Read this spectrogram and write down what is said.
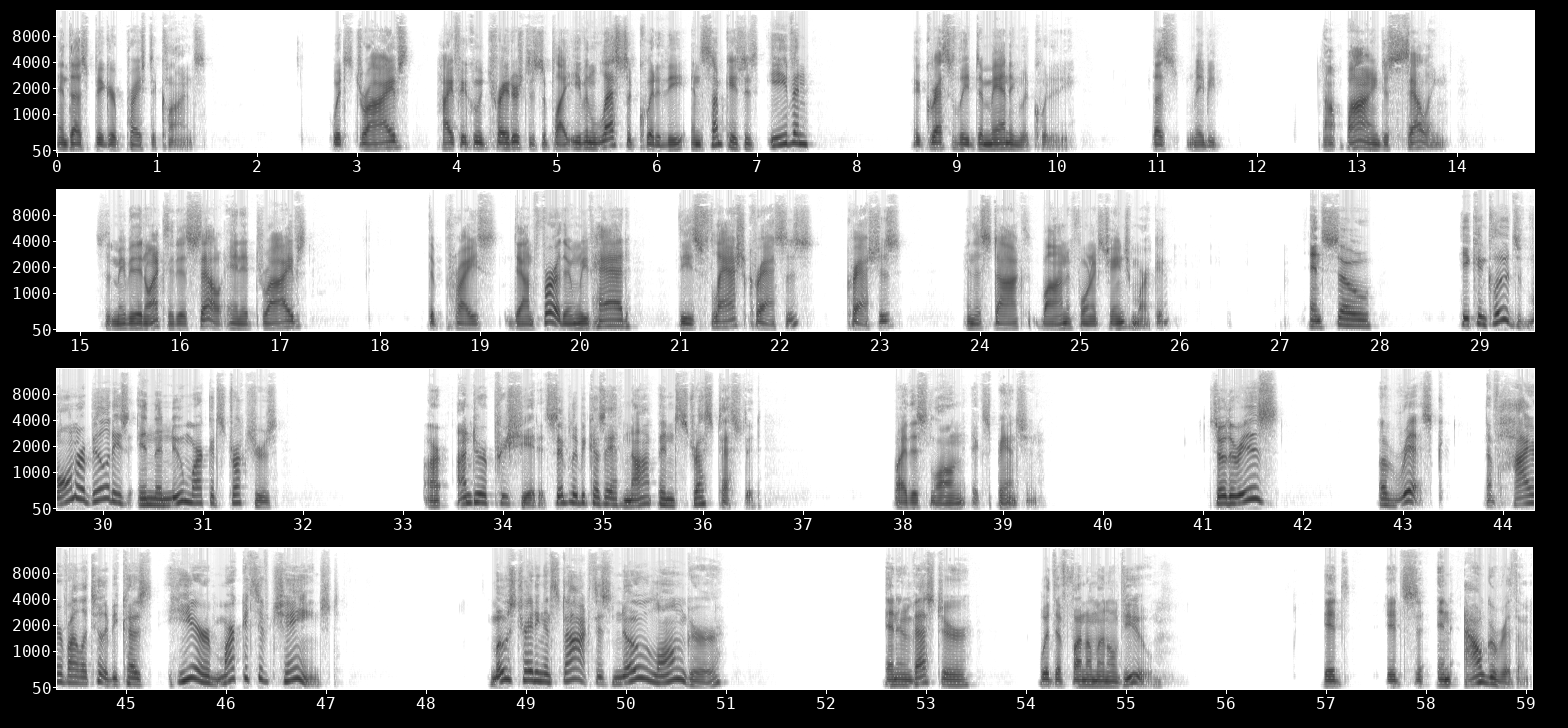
and thus bigger price declines, which drives high frequency traders to supply even less liquidity, in some cases, even aggressively demanding liquidity, thus maybe not buying, just selling. So maybe they don't exit, just sell, and it drives the price down further. And we've had these flash crashes, crashes in the stock, bond, and foreign exchange market. And so he concludes vulnerabilities in the new market structures are underappreciated simply because they have not been stress tested by this long expansion. So there is a risk of higher volatility because here markets have changed. Most trading in stocks is no longer an investor with a fundamental view. It, it's an algorithm.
